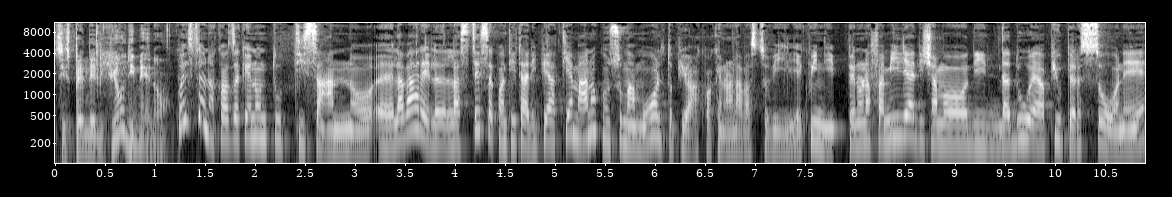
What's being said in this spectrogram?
Si spende di più o di meno? Questa è una cosa che non tutti sanno. Eh, lavare la stessa quantità di piatti a mano consuma molto più acqua che una lavastoviglie, quindi per una famiglia diciamo di, da due a più persone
